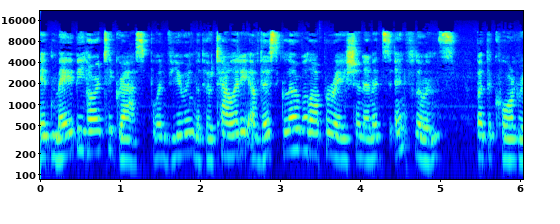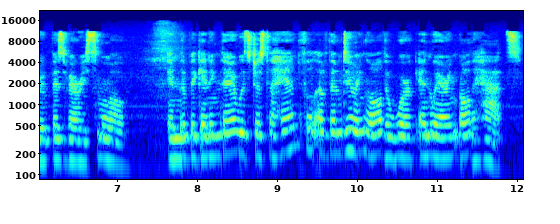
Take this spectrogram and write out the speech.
It may be hard to grasp when viewing the totality of this global operation and its influence, but the core group is very small. In the beginning, there was just a handful of them doing all the work and wearing all the hats.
